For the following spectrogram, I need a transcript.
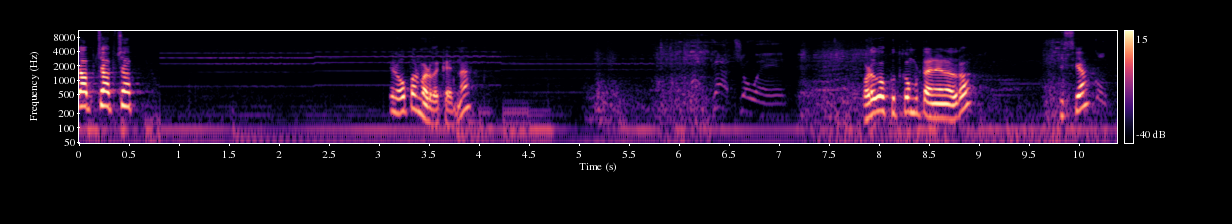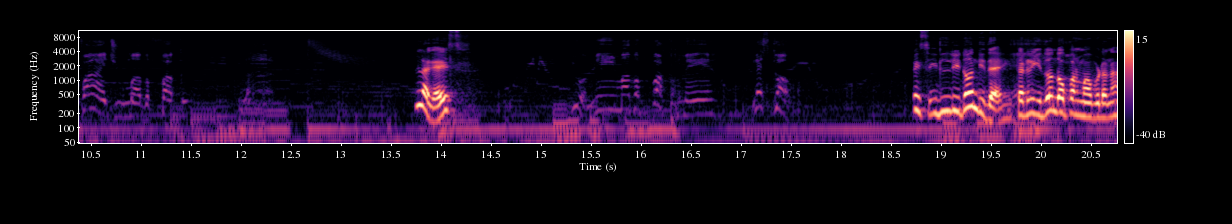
Chop Chop Chop ಏನು ಓಪನ್ ಮಾಡ್ಬೇಕಾಯ್ತನಾ ಒಳಗೋ ಕುತ್ಕೊಂಡ್ಬಿಟ್ಟಾನೆ ಏನಾದ್ರು? ಶಿಷ್ಯ? Gonna find you, motherfucker. ಇಲ್ಲ ಗೈಸ್ ಪ್ಲೀಸ್ ಇಲ್ಲಿ ಇದೊಂದಿದೆ. ತಡ್ರಿ ಇದೊಂದು ಓಪನ್ ಮಾಡ್ಬಿಡೋಣ.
